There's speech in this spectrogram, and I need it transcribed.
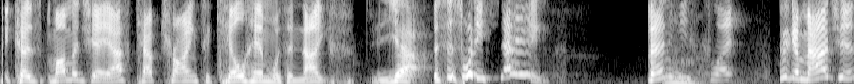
because Mama JF kept trying to kill him with a knife. Yeah. This is what he's saying. Then he's claim like imagine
